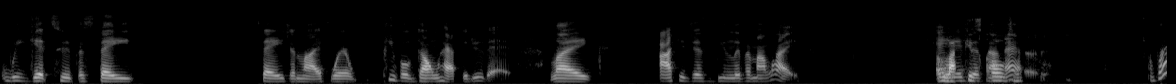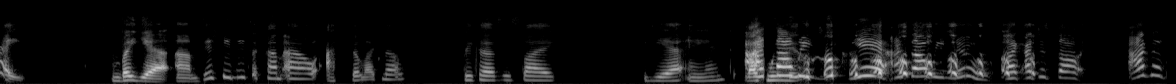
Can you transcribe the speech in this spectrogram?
we get to the state stage in life where people don't have to do that. Like I could just be living my life. And like it does not matter. Right. But yeah, um, did he need to come out? I feel like no. Because it's like yeah, and like I we thought knew. we, yeah, I thought we knew. Like I just thought, I just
